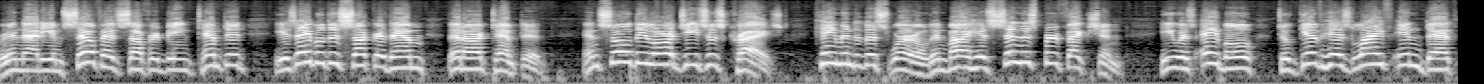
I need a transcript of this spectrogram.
For in that he himself had suffered being tempted, he is able to succor them that are tempted. And so the Lord Jesus Christ came into this world, and by his sinless perfection he was able to give his life in death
